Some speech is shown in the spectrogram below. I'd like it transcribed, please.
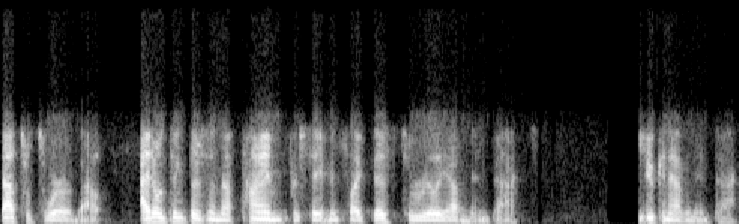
That's what we're about. I don't think there's enough time for statements like this to really have an impact. you can have an impact.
